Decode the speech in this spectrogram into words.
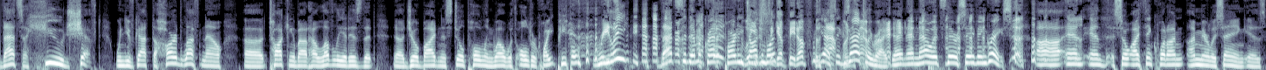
That's a huge shift when you've got the hard left now uh, talking about how lovely it is that uh, Joe Biden is still polling well with older white people. really? That's the Democratic Party we talking about? get beat up for yes, that. exactly one, right. And, and now it's their saving grace. Uh, and and so I think what I'm I'm merely saying is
